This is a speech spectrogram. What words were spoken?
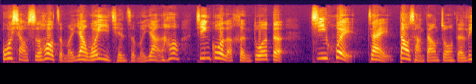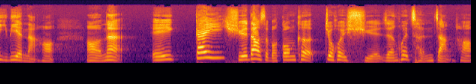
我小时候怎么样，我以前怎么样，然后经过了很多的机会，在道场当中的历练呐，哈，哦，那哎，该学到什么功课就会学，人会成长，哈。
